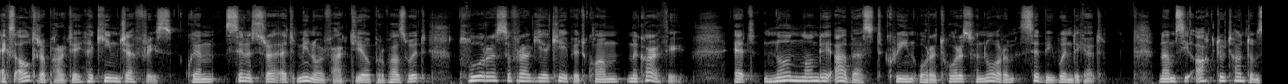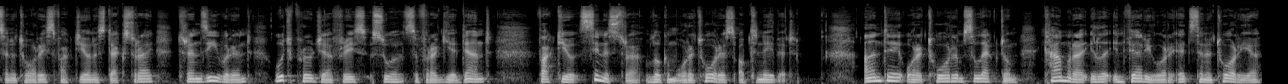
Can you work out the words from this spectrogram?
Ex altra parte Hakim Jeffries, quem sinistra et minor factio proposuit plura suffragia cepit quam McCarthy, et non longe abest quin oratoris honorum sibi vindicat. Nam si octo tantum senatores factionis dextrae transiverent ut pro Jeffries sua suffragia dent factio sinistra locum oratoris obtenebit. Ante oratorem selectum camera illa inferior et senatoria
